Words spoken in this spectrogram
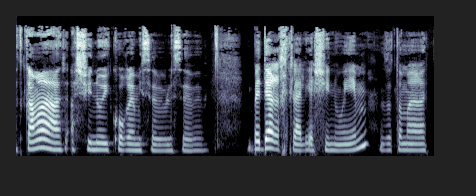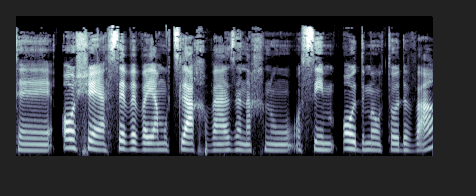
עד כמה השינוי קורה מסבב לסבב? בדרך כלל יש שינויים, זאת אומרת, אה, או שהסבב היה מוצלח ואז אנחנו עושים עוד מאותו דבר,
